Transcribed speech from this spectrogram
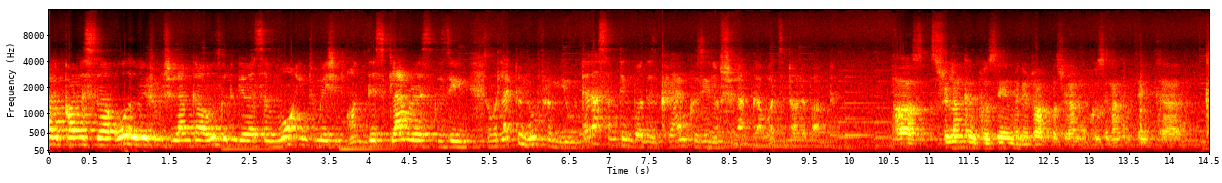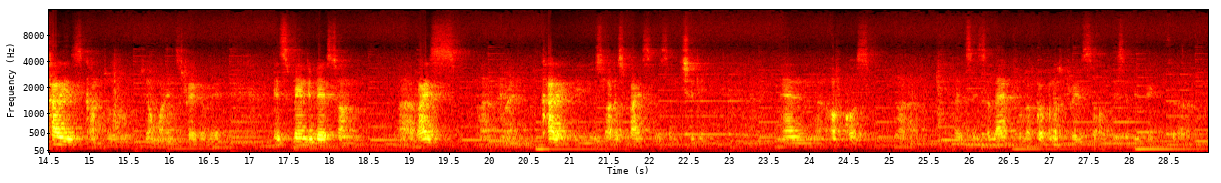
Have a connoisseur all the way from Sri Lanka who's going to give us some more information on this glamorous cuisine. So we'd like to know from you, tell us something about this grand cuisine of Sri Lanka. What's it all about? Uh, Sri Lankan cuisine, when you talk about Sri Lankan cuisine, I don't think uh, curries come to your mind straight away. It's mainly based on uh, rice and curry. We use a lot of spices and chili. And of course, uh, it's, it's a land full of coconut trees, so obviously we make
